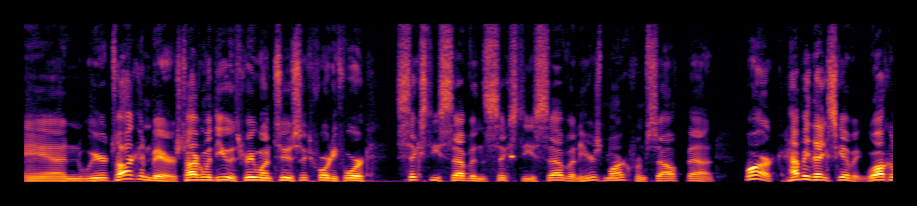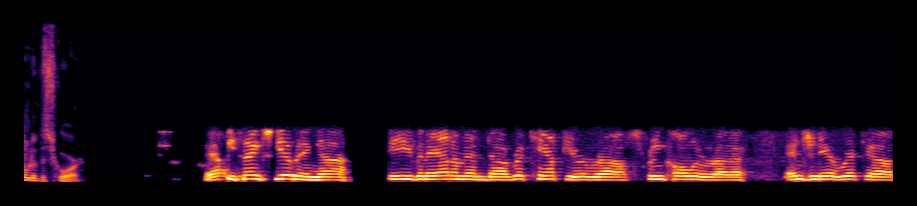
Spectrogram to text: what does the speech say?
And we're talking Bears, talking with you, 312 644 6767. Here's Mark from South Bend. Mark, happy Thanksgiving. Welcome to the score. Happy Thanksgiving, uh, Steve and Adam and uh, Rick Camp, your uh, screen caller uh, engineer. Rick, uh,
